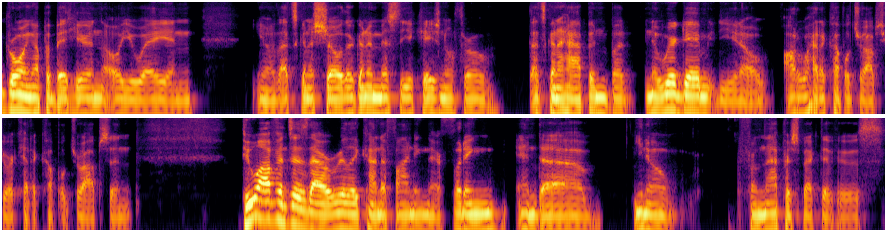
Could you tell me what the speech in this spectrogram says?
growing up a bit here in the OUA, and you know that's going to show. They're going to miss the occasional throw that's going to happen. But in a weird game, you know, Ottawa had a couple drops, York had a couple drops, and two offenses that were really kind of finding their footing. And, uh, you know, from that perspective, it was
